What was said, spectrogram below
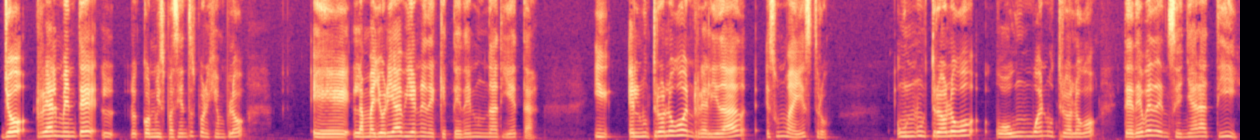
Yo realmente, con mis pacientes, por ejemplo, eh, la mayoría viene de que te den una dieta. Y el nutriólogo en realidad es un maestro. Un nutriólogo o un buen nutriólogo te debe de enseñar a ti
